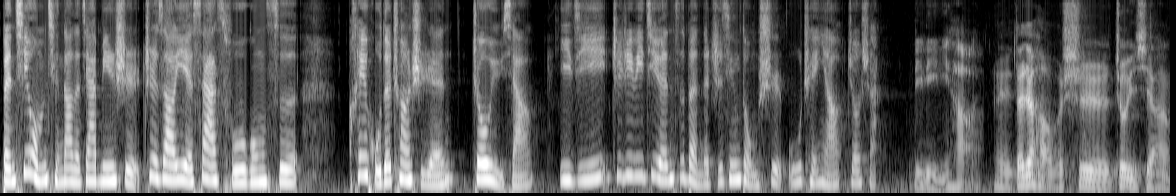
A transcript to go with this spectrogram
本期我们请到的嘉宾是制造业 SaaS 服务公司黑狐的创始人周宇翔，以及 GGV 纪元资本的执行董事吴晨瑶 Joshua。丽丽你好，哎，大家好，我是周宇翔，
